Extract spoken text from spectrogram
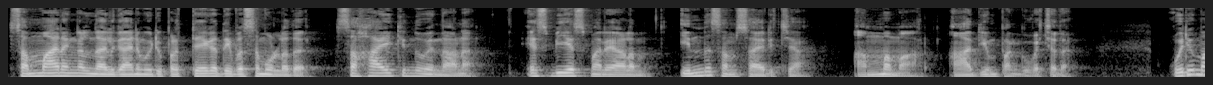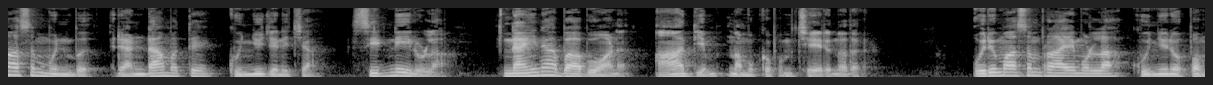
സമ്മാനങ്ങൾ നൽകാനും ഒരു പ്രത്യേക ദിവസമുള്ളത് സഹായിക്കുന്നുവെന്നാണ് എസ് ബി എസ് മലയാളം ഇന്ന് സംസാരിച്ച അമ്മമാർ ആദ്യം പങ്കുവച്ചത്. ഒരു മാസം മുൻപ് രണ്ടാമത്തെ കുഞ്ഞു ജനിച്ച സിഡ്നിയിലുള്ള നൈന ബാബുവാണ് ആദ്യം നമുക്കൊപ്പം ചേരുന്നത്. ഒരു മാസം പ്രായമുള്ള കുഞ്ഞിനൊപ്പം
